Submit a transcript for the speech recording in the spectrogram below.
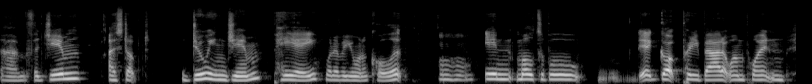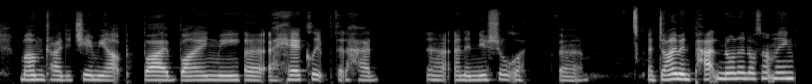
um, for gym. I stopped doing gym, PE, whatever you want to call it. Mhm. In multiple, it got pretty bad at one point, and mum tried to cheer me up by buying me a, a hair clip that had uh, an initial, like uh, a diamond pattern on it or something.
